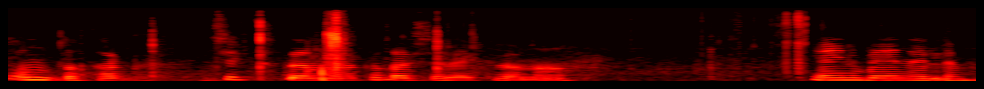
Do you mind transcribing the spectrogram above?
Onu da tak. Tıklayalım arkadaşlar ekrana. Yayını beğenelim.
